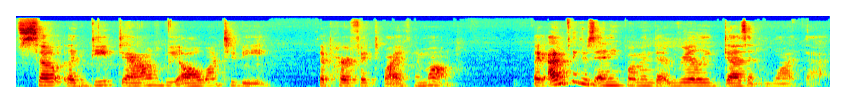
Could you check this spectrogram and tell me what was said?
so like deep down we all want to be the perfect wife and mom. Like I don't think there's any woman that really doesn't want that.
